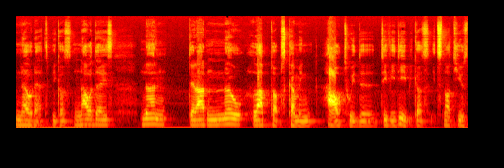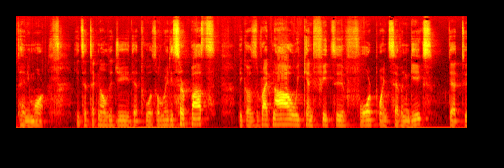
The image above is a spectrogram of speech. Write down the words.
know that? Because nowadays none, there are no laptops coming out with the DVD because it's not used anymore. It's a technology that was already surpassed because right now we can fit uh, 4.7 gigs that uh,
